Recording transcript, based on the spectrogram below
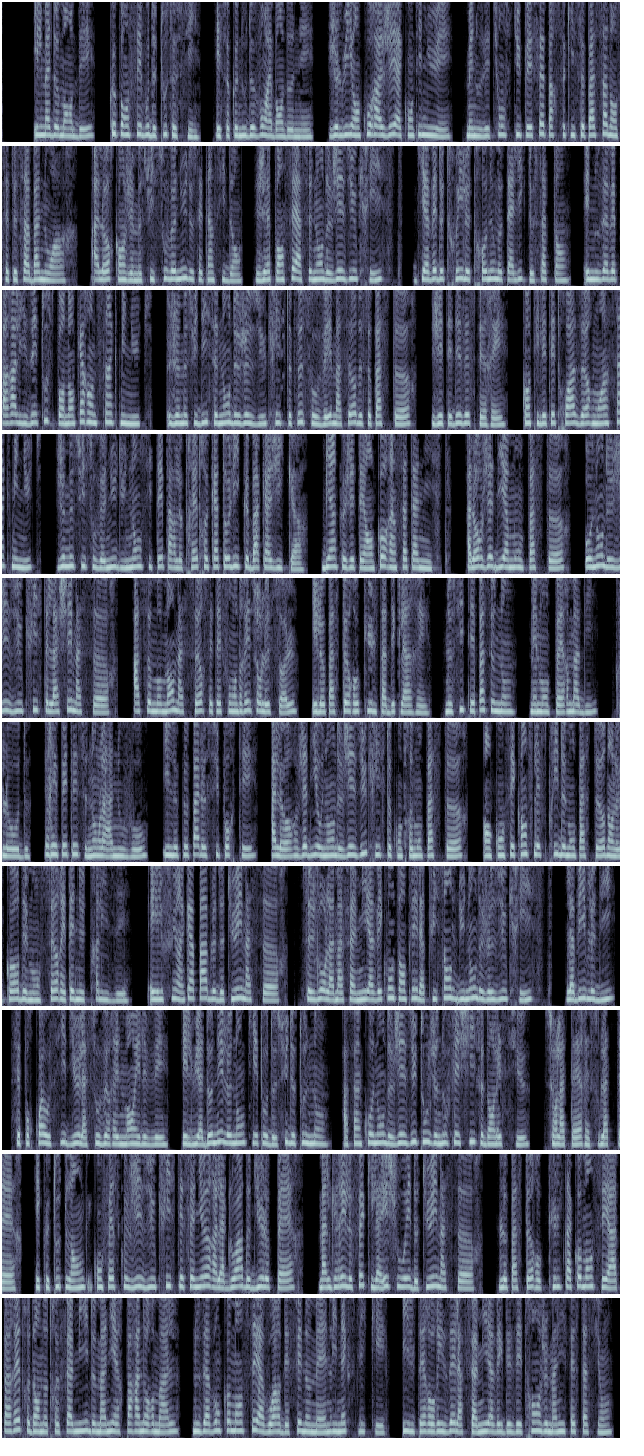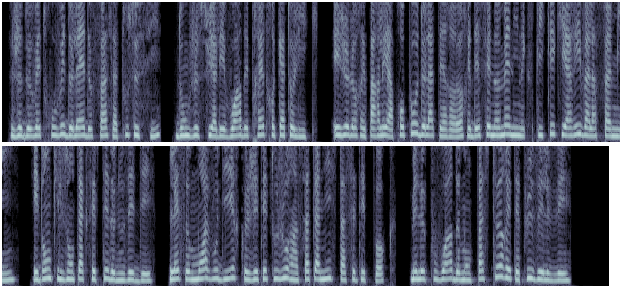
Il m'a demandé, que pensez-vous de tout ceci, et ce que nous devons abandonner Je lui ai encouragé à continuer, mais nous étions stupéfaits par ce qui se passa dans cette sabbat noire. Alors quand je me suis souvenu de cet incident, j'ai pensé à ce nom de Jésus-Christ, qui avait détruit le trône métallique de Satan, et nous avait paralysés tous pendant 45 minutes. Je me suis dit ce nom de Jésus-Christ peut sauver ma sœur de ce pasteur, J'étais désespéré. Quand il était 3 heures moins 5 minutes, je me suis souvenu du nom cité par le prêtre catholique Bakajika, bien que j'étais encore un sataniste. Alors j'ai dit à mon pasteur, au nom de Jésus-Christ lâchez ma sœur. À ce moment ma sœur s'est effondrée sur le sol, et le pasteur occulte a déclaré, ne citez pas ce nom, mais mon père m'a dit, Claude, répétez ce nom-là à nouveau, il ne peut pas le supporter. Alors j'ai dit au nom de Jésus-Christ contre mon pasteur, en conséquence l'esprit de mon pasteur dans le corps de mon sœur était neutralisé, et il fut incapable de tuer ma sœur. Ce jour-là ma famille avait contemplé la puissance du nom de Jésus-Christ. La Bible dit, c'est pourquoi aussi Dieu l'a souverainement élevé, et lui a donné le nom qui est au-dessus de tout nom, afin qu'au nom de Jésus tout genou fléchisse dans les cieux, sur la terre et sous la terre, et que toute langue confesse que Jésus-Christ est Seigneur à la gloire de Dieu le Père, malgré le fait qu'il a échoué de tuer ma sœur le pasteur occulte a commencé à apparaître dans notre famille de manière paranormale, nous avons commencé à voir des phénomènes inexpliqués. Il terrorisait la famille avec des étranges manifestations, je devais trouver de l'aide face à tout ceci, donc je suis allé voir des prêtres catholiques, et je leur ai parlé à propos de la terreur et des phénomènes inexpliqués qui arrivent à la famille, et donc ils ont accepté de nous aider. Laisse-moi vous dire que j'étais toujours un sataniste à cette époque, mais le pouvoir de mon pasteur était plus élevé,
